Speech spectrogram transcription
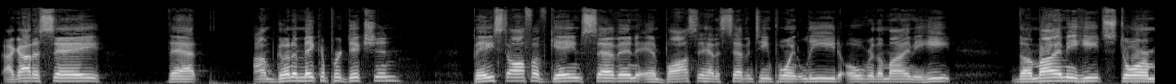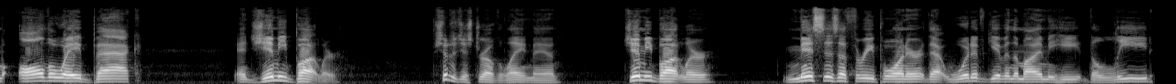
I got to say that I'm going to make a prediction based off of game seven, and Boston had a 17 point lead over the Miami Heat. The Miami Heat storm all the way back, and Jimmy Butler should have just drove the lane, man. Jimmy Butler misses a three pointer that would have given the Miami Heat the lead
